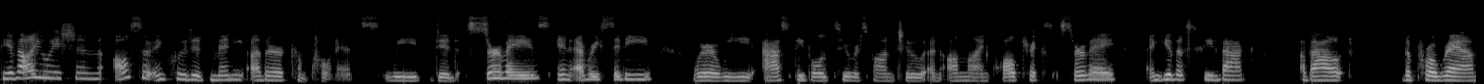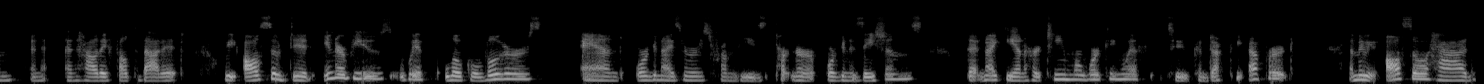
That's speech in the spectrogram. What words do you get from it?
the evaluation also included many other components. We did surveys in every city where we asked people to respond to an online Qualtrics survey and give us feedback about the program and, and how they felt about it. We also did interviews with local voters and organizers from these partner organizations that Nike and her team were working with to conduct the effort. And then we also had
